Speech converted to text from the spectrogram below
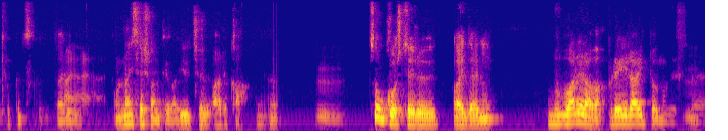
曲作ったり、はいはいはい。オンラインセッションっていうか YouTube、あれか。うんうん。そうこうしてる間に、我らがプレイライトのですね、うん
